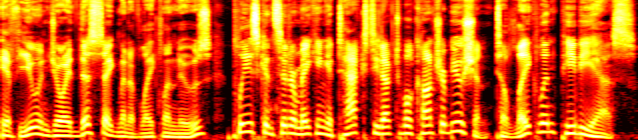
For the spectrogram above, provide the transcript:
If you enjoyed this segment of Lakeland News, please consider making a tax-deductible contribution to Lakeland PBS.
